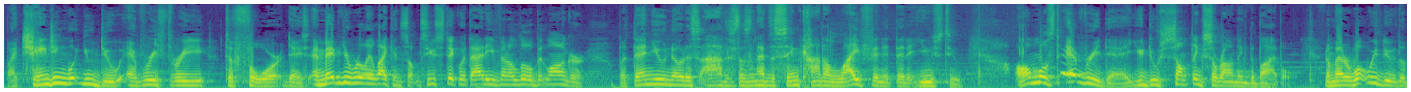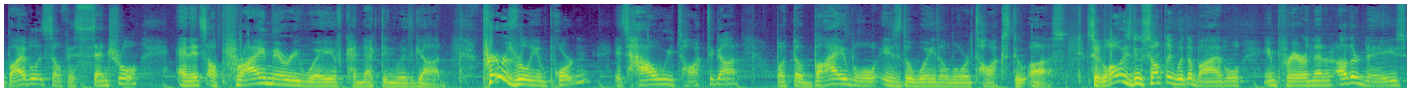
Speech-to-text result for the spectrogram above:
by changing what you do every three to four days. And maybe you're really liking something, so you stick with that even a little bit longer. But then you notice, ah, this doesn't have the same kind of life in it that it used to. Almost every day, you do something surrounding the Bible. No matter what we do, the Bible itself is central and it's a primary way of connecting with God. Prayer is really important, it's how we talk to God, but the Bible is the way the Lord talks to us. So you'll always do something with the Bible in prayer, and then on other days,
